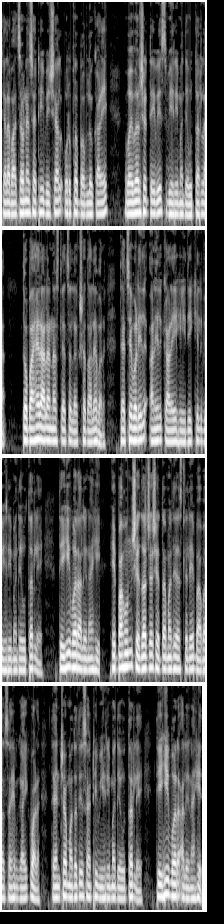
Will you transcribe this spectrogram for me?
त्याला वाचवण्यासाठी विशाल उर्फ बबलू काळे वयवर्ष तेवीस विहिरीमध्ये उतरला. तो बाहेर आला नसल्याचं लक्षात आल्यावर त्याचे वडील अनिल काळे हे देखील विहिरीमध्ये उतरले. तेही वर आले नाही. हे पाहून शेजारच्या शेतामध्ये असलेले बाबासाहेब गायकवाड त्यांच्या मदतीसाठी विहिरीमध्ये उतरले. तेही वर आले नाहीत.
